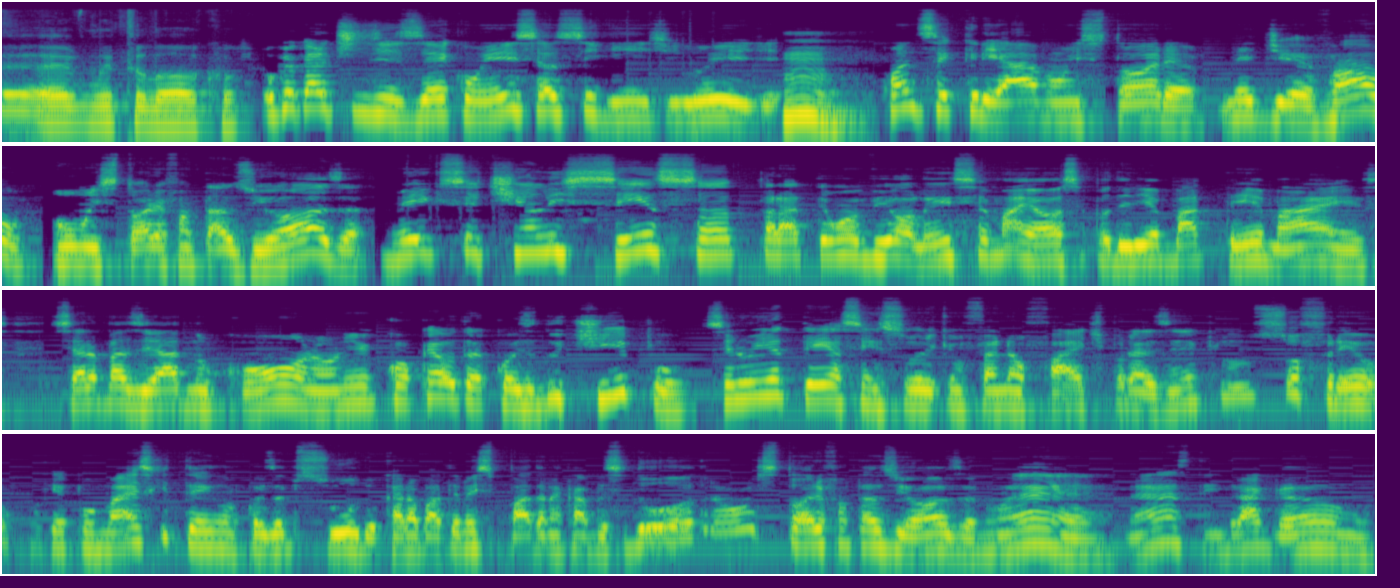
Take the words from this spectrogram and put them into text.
é, muito louco. O que eu quero te dizer com isso é o seguinte, Luigi. Hum. Quando você criava uma história medieval ou uma história fantasiosa, meio que você tinha licença para ter uma violência maior. Você poderia bater mais. Se era baseado no Conan ou qualquer outra coisa do tipo, você não ia ter a censura que um Final Fight, por exemplo, sofreu. Porque por mais que tenha uma coisa absurdo, o cara batendo a espada na cabeça do outro é uma história fantasiosa, não é? Né? Tem dragão,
